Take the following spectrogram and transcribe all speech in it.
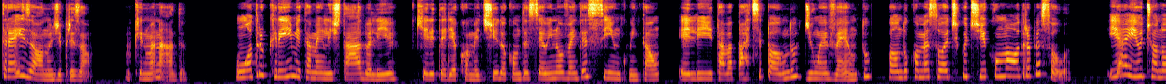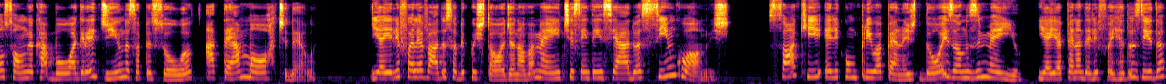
três anos de prisão, o que não é nada. Um outro crime também listado ali, que ele teria cometido, aconteceu em 95. Então, ele estava participando de um evento quando começou a discutir com uma outra pessoa. E aí o Chon Song acabou agredindo essa pessoa até a morte dela. E aí ele foi levado sob custódia novamente, sentenciado a cinco anos. Só que ele cumpriu apenas dois anos e meio, e aí a pena dele foi reduzida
